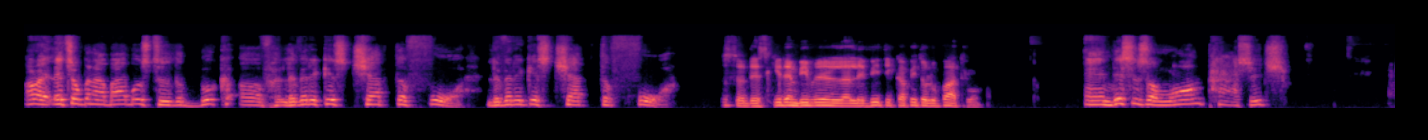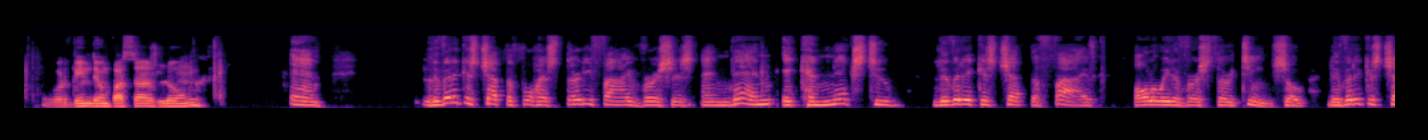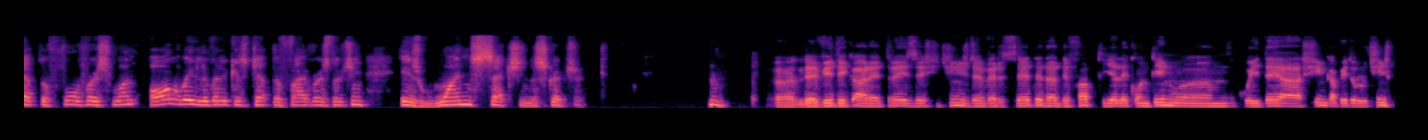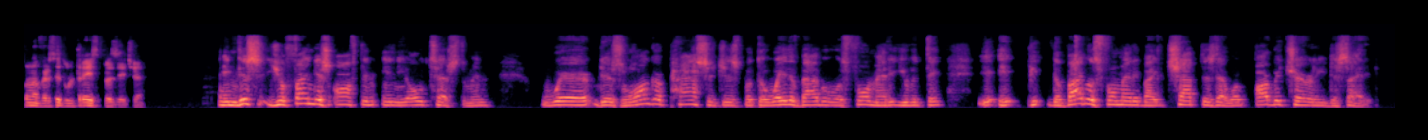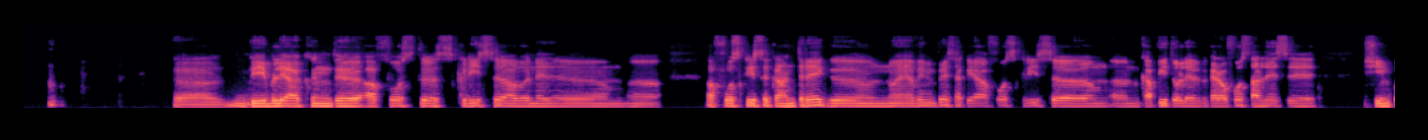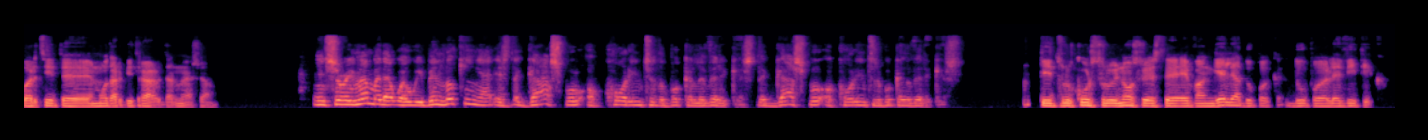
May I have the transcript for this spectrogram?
All right, let's open our Bibles to the book of Leviticus, chapter 4. Leviticus, chapter 4. Să deschidem Bibliile la Levitic, capitolul 4. And this is a long passage, Vorbim de un pasaj lung and Leviticus chapter 4 has 35 verses, and then it connects to Leviticus chapter 5 all the way to verse 13. So Leviticus chapter 4, verse 1, all the way to Leviticus chapter 5, verse 13 is one section of scripture. Uh, Levitic are 35 de versete, dar de fapt ele continuă um, cu ideea și în capitolul 5 până la versetul 13. And this you'll find this often in the Old Testament where there's longer passages, but the way the Bible was formatted, you would think it, it, the Bible is formatted by chapters that were arbitrarily decided. Uh, Biblia când uh, a fost uh, scrisă a, ne, uh, uh, a fost scrisă ca întreg, uh, noi avem impresia că ea a fost scrisă um, în capitole care au fost alese și împărțite în mod arbitrar, dar nu e așa. And so remember that what we've been looking at is the gospel according to the book of Leviticus, the gospel according to the book of Leviticus. Titlul cursului nostru este Evanghelia după, după Levitic.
